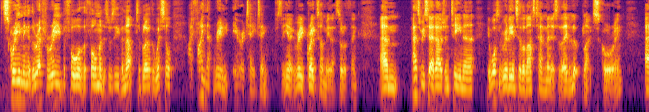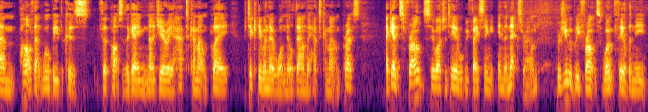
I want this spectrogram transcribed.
screaming at the referee before the four minutes was even up to blow the whistle. I find that really irritating. You know, it really grates on me that sort of thing. Um, as we said, Argentina. It wasn't really until the last ten minutes that they looked like scoring. Um, part of that will be because for parts of the game, Nigeria had to come out and play, particularly when they were 1 0 down, they had to come out and press. Against France, who Argentina will be facing in the next round, presumably France won't feel the need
